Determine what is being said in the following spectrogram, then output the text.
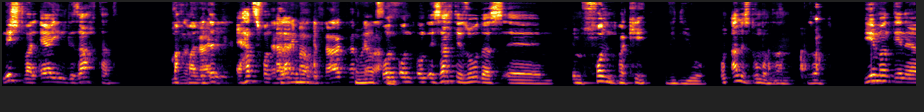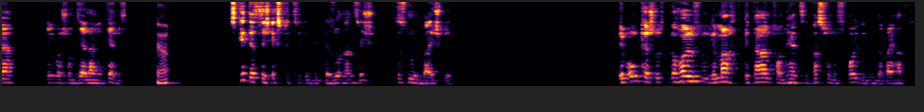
nicht weil er ihm gesagt hat, mach mal bitte. Er hat es von Er hat ihn allein mal gefragt, hat. Und, und, und ich sag dir so, dass ähm, im vollen Paket Video und alles drum und dran. So. Jemand, den er irgendwann schon sehr lange kennt. Ja. Es geht jetzt nicht explizit um die Person an sich, es ist nur ein Beispiel. im Umkehrschluss geholfen, gemacht, getan vom Herzen. Was für eine Freude du dabei hattest.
